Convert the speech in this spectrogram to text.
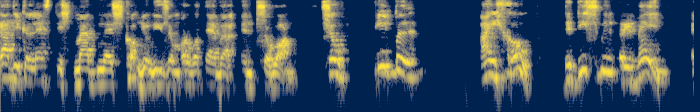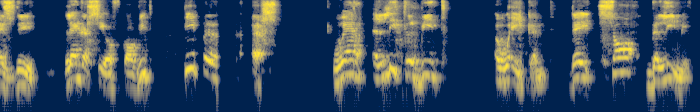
radical leftist madness, communism, or whatever, and so on. So people, I hope that this will remain as the legacy of COVID. People were a little bit awakened. They saw the limit.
